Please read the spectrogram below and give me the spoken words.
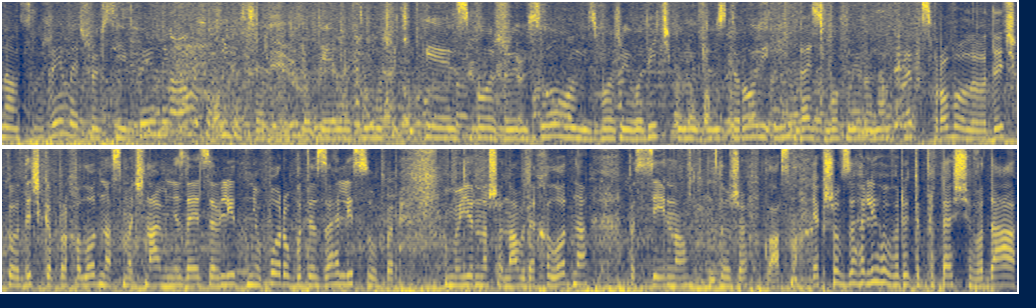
нам служила, щоб всі пили і до церкви ходили. Тому що тільки з Божим словом і з Божою водичкою ми будемо здорові і дасть Бог миру нам. Спробували водичку, водичка прохолодна, смачна. Мені здається, в літню пору буде взагалі супер. Ймовірно, що вона буде холодна постійно, дуже класно. Якщо взагалі говорити про те, що вода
